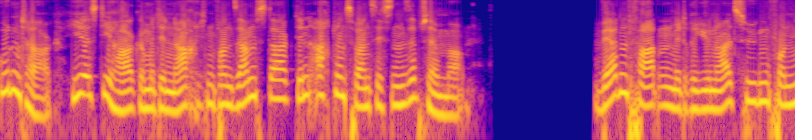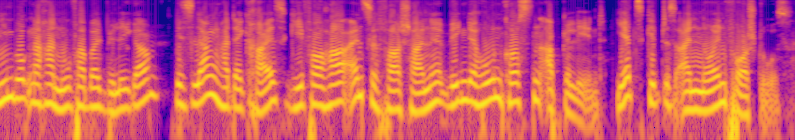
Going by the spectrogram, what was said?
Guten Tag, hier ist die Hake mit den Nachrichten von Samstag, den 28. September. Werden Fahrten mit Regionalzügen von Nienburg nach Hannover bald billiger? Bislang hat der Kreis GVH Einzelfahrscheine wegen der hohen Kosten abgelehnt. Jetzt gibt es einen neuen Vorstoß.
